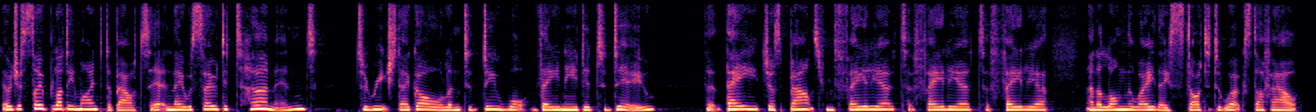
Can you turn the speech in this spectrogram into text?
They were just so bloody minded about it and they were so determined to reach their goal and to do what they needed to do that they just bounced from failure to failure to failure. And along the way, they started to work stuff out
